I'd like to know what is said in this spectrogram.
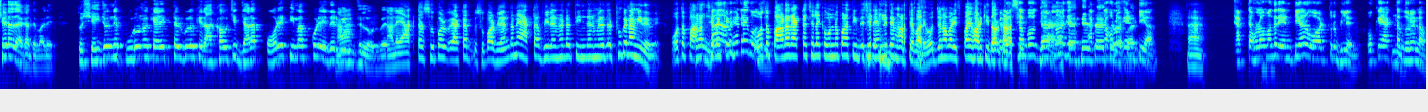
সেটা দেখাতে পারে। তো সেই জন্য পুরোনো ক্যারেক্টার গুলোকে রাখা উচিত যারা পরে টিম আপ করে এদের হ্যাঁ। বিরুদ্ধে লড়বে। নাহলে একটা সুপার একটা সুপার ভিলেন তো না একটা ভিলেন হলে তিনজন মিলে তো ঠুকে নামিয়ে দেবে। ও তো পাড়ার হুম। হ্যাঁ, ছেলেকে ও তো পাড়ার একটা ছেলেকে অন্য পাড়া তিনটে ছেলে এমনিতে মারতে পারে। ওর জন্য আবার স্পাই হওয়ার কি দরকার আছে? সাপোজ ধরে হ্যাঁ, যে একটা হলো এনটিআর হ্যাঁ। একটা হলো আমাদের এনটিআর ওয়ার্ড ভিলেন ওকে একটা ধরে নাও।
